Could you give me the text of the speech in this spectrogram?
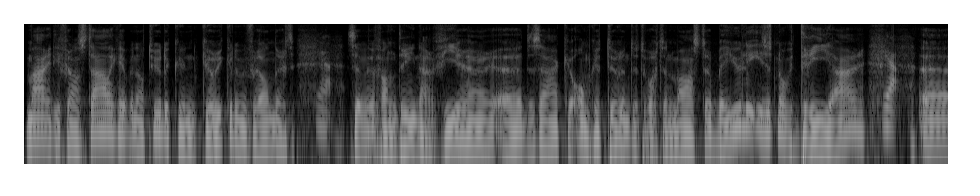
maar die Franstaligen hebben natuurlijk hun curriculum veranderd. Ze hebben van drie naar vier jaar eh, de zaken omgeturnd, het wordt een master. Bij jullie is het nog drie jaar. Ja. Eh,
